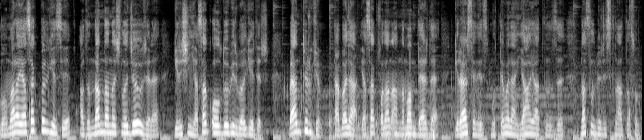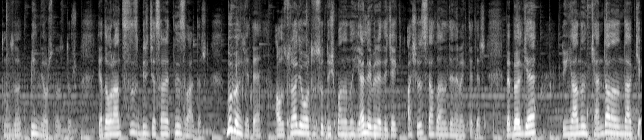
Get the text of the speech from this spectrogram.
Vomara yasak bölgesi adından da anlaşılacağı üzere girişin yasak olduğu bir bölgedir. Ben Türk'üm, tabela, yasak falan anlamam der de girerseniz muhtemelen ya hayatınızı nasıl bir riskin altına soktuğunuzu bilmiyorsunuzdur ya da orantısız bir cesaretiniz vardır. Bu bölgede Avustralya ordusu düşmanını yerle bir edecek aşırı silahlarını denemektedir ve bölge dünyanın kendi alanındaki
